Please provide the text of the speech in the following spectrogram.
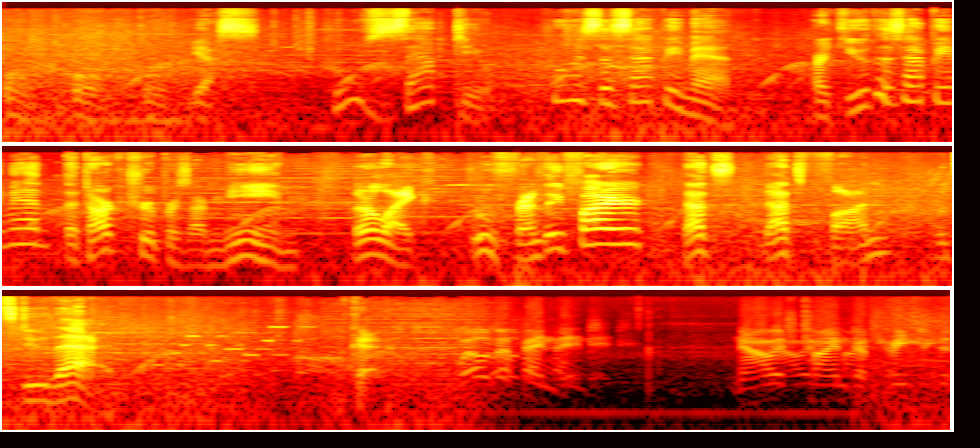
Oh, oh, oh, yes. Who zapped you? Who is the zappy man? Are you the zappy man? The dark troopers are mean. They're like, ooh, friendly fire? That's that's fun. Let's do that. Okay. Well defended. Now it's time to breach the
